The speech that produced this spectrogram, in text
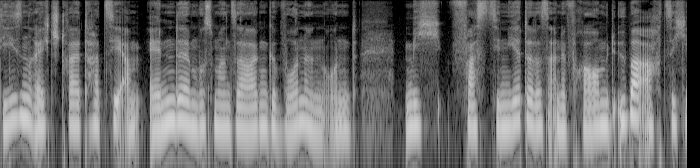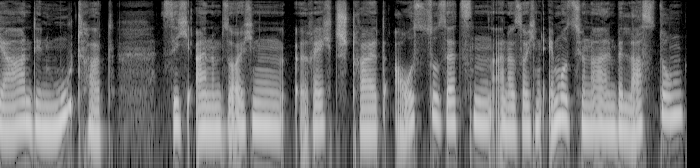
diesen Rechtsstreit hat sie am Ende, muss man sagen, gewonnen. Und mich faszinierte, dass eine Frau mit über 80 Jahren den Mut hat, sich einem solchen Rechtsstreit auszusetzen, einer solchen emotionalen Belastung.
